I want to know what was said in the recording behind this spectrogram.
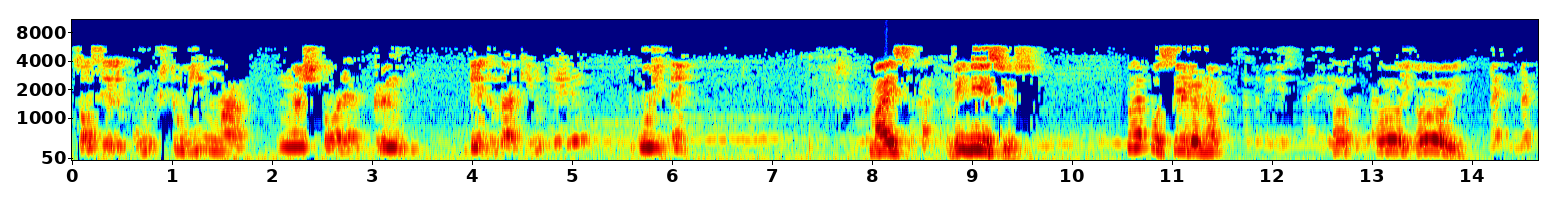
só se ele construir uma, uma história grande dentro daquilo que ele hoje tem. Mas, Vinícius, não é possível não. Tá Oi, oi. Não é- não é-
